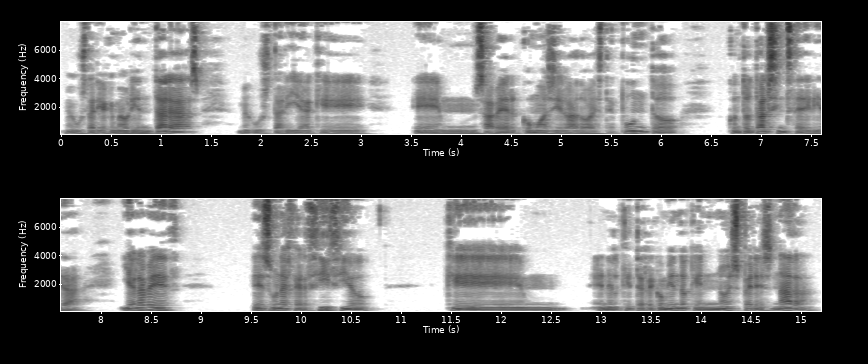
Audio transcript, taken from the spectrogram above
me gustaría que me orientaras, me gustaría que em, saber cómo has llegado a este punto, con total sinceridad. Y a la vez es un ejercicio que em, en el que te recomiendo que no esperes nada,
